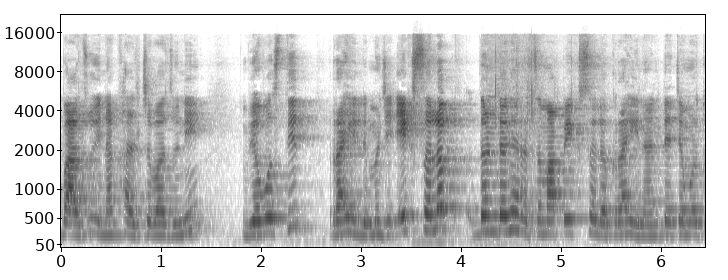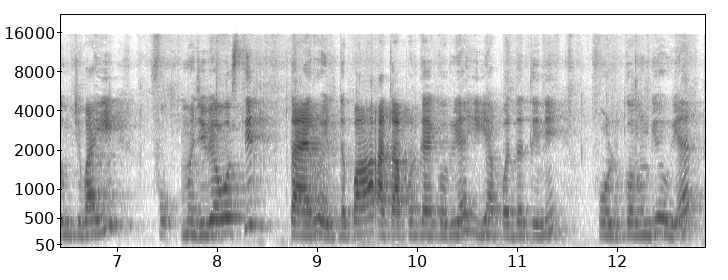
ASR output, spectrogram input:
बाजू आहे ना खालच्या बाजूने व्यवस्थित राहील. म्हणजे एक सलग दंड घराचं माप एक सलग राहील आणि त्याच्यामुळे तुमची वाही फो म्हणजे व्यवस्थित तयार होईल. तर पहा आता आपण काय करूया? ही ह्या पद्धतीने फोल्ड करून घेऊयात.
